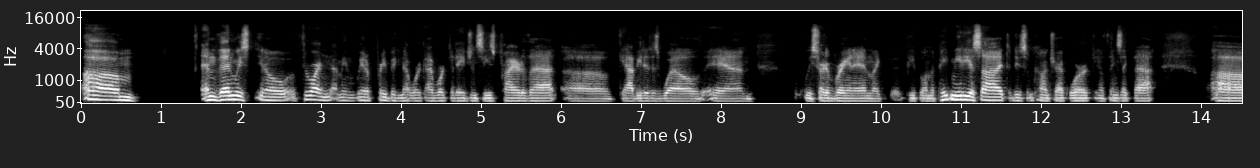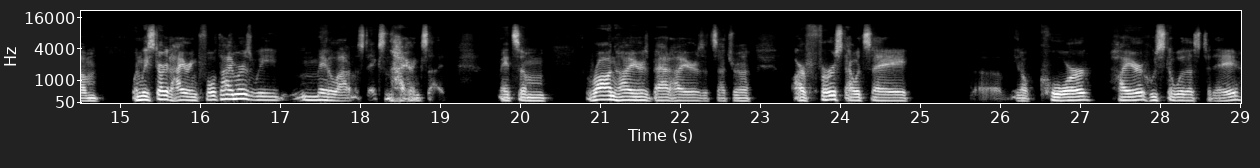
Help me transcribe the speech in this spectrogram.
Um, and then we, you know, through our, I mean, we had a pretty big network. I've worked at agencies prior to that. Uh, Gabby did as well, and we started bringing in like people on the paid media side to do some contract work, you know, things like that. Um, when we started hiring full timers, we made a lot of mistakes in the hiring side, made some wrong hires, bad hires, etc. Our first, I would say, uh, you know, core hire who's still with us today.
